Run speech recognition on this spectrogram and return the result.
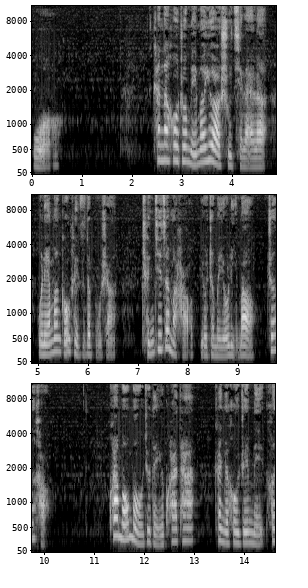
我看到后桌眉毛又要竖起来了，我连忙狗腿子的补上：‘成绩这么好，又这么有礼貌，真好。’”夸某某就等于夸他。看着后追眉后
